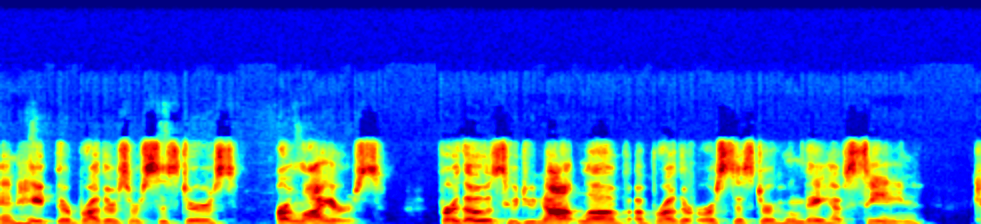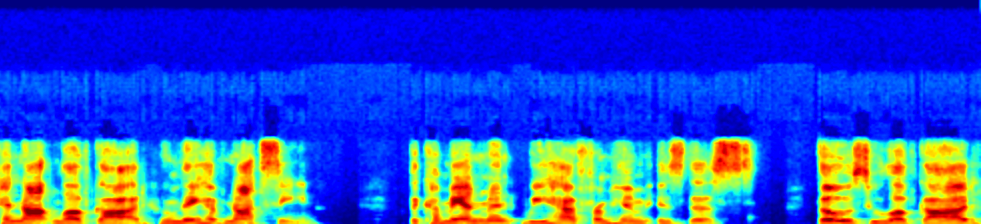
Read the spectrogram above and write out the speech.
and hate their brothers or sisters are liars. For those who do not love a brother or sister whom they have seen cannot love God whom they have not seen. The commandment we have from him is this those who love God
